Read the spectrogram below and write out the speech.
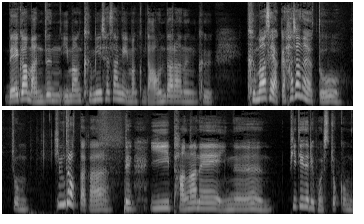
내가 만든 이만큼이 세상에 이만큼 나온다라는 그그 맛에 약간 하잖아요 또. 좀 힘들었다가. 근데 이방 안에 있는 PD들이 벌써 조금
